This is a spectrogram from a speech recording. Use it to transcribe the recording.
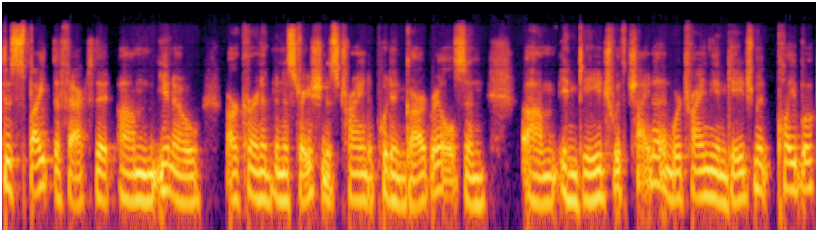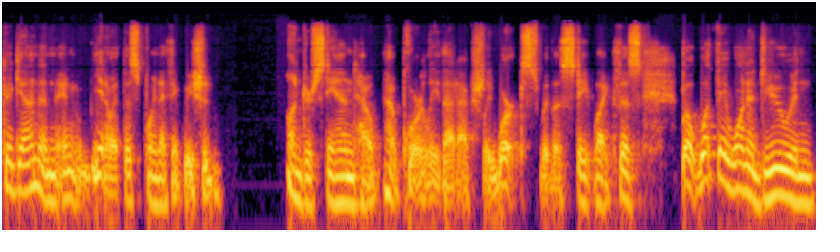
despite the fact that, um, you know, our current administration is trying to put in guardrails and um, engage with China, and we're trying the engagement playbook again. And, and you know, at this point, I think we should understand how how poorly that actually works with a state like this. But what they want to do in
